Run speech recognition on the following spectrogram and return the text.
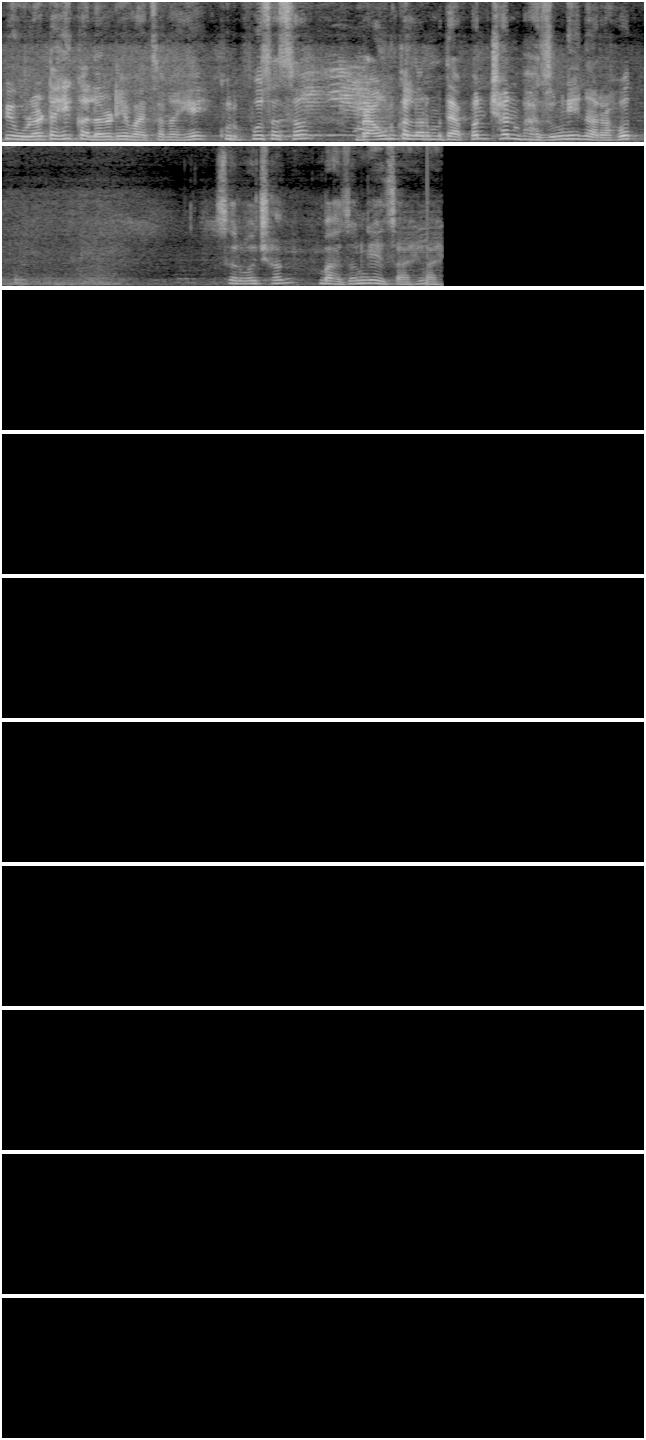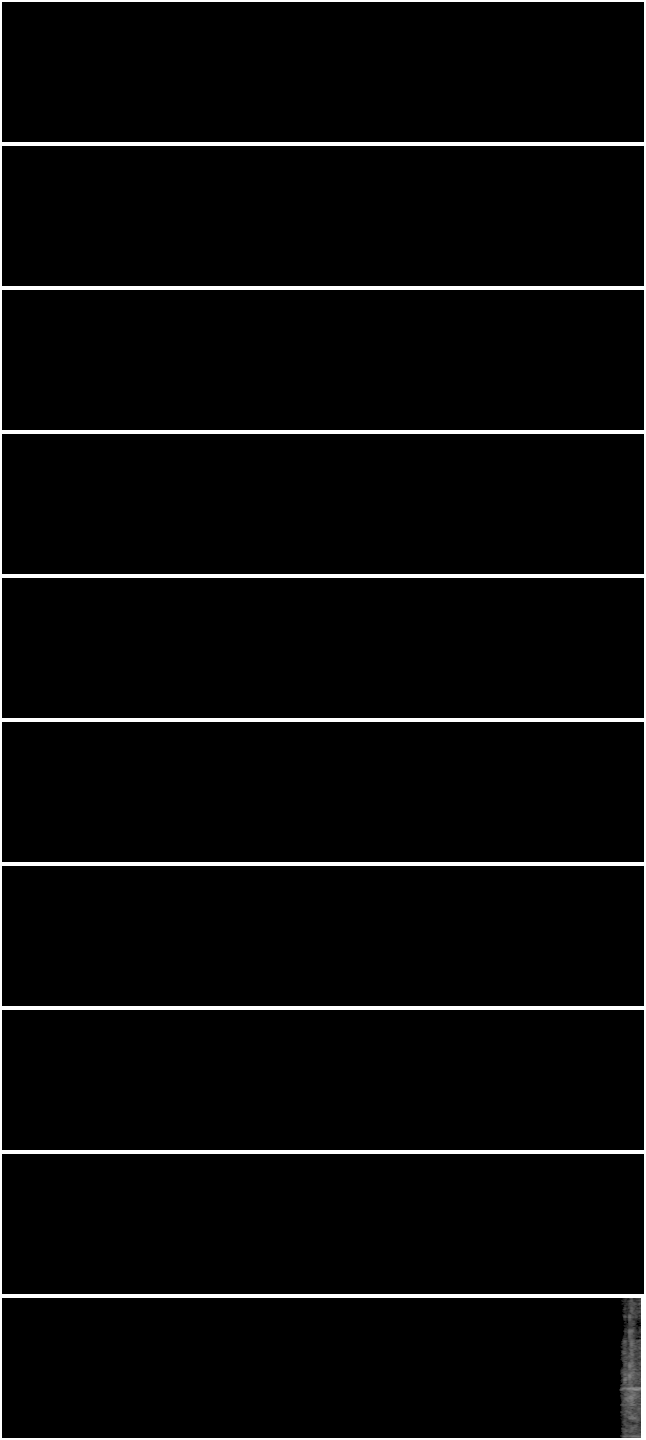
पिवळटही कलर ठेवायचा नाही. खुरपूस असं ब्राऊन कलरमध्ये आपण छान भाजून घेणार आहोत. सर्व छान भाजून घ्यायचं आहे.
